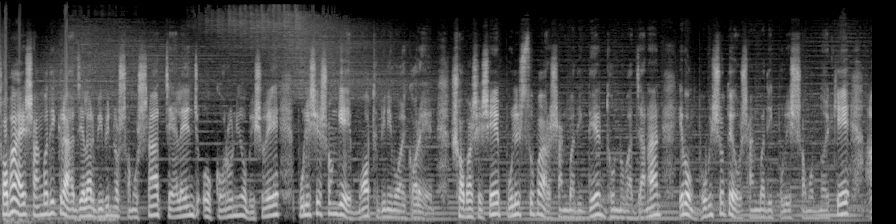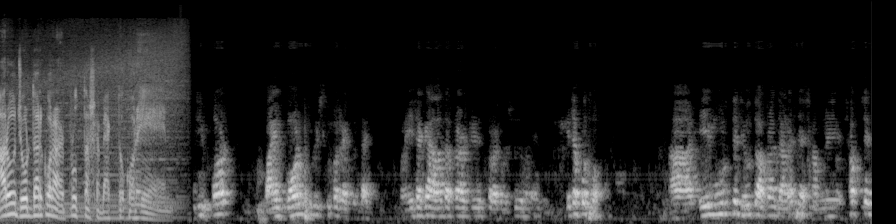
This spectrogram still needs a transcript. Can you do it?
সভায় সাংবাদিকরা জেলার বিভিন্ন সমস্যা, চ্যালেঞ্জ ও করণীয় বিষয়ে পুলিশের সঙ্গে মত বিনিময় করেন। সভা শেষে পুলিশ সুপার সাংবাদিকদের ধন্যবাদ জানান এবং ভবিষ্যতেও সাংবাদিক পুলিশ সমন্বয়কে আরও জোরদার করার প্রত্যাশা ব্যক্ত করেন। মানে এটাকে আলাদা প্রায়োরিটাইজ করার কোনো সুযোগ নেই। এটা প্রথম। আর এই মুহূর্তে যেহেতু আপনারা জানেন যে সামনে সবচেয়ে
